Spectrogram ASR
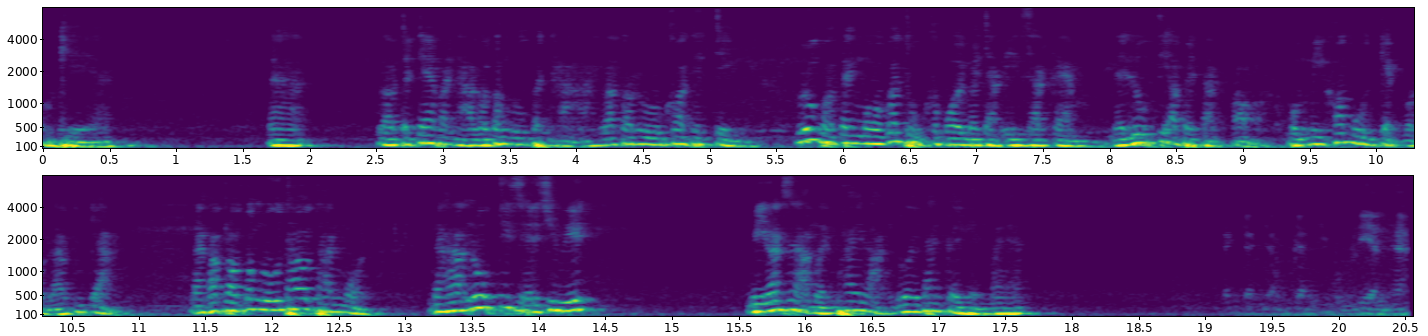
โอเคฮะนะฮะเราจะแก้ปัญหาเราต้องรู้ปัญหา แล้วก็รู้ข้อเท็จจริง รูปของแตงโมก็ถูกขโมยมาจากอินสตาแกรมในรูปที่เอาไปตัดต่อ ผมมีข้อมูลเก็บหมดแล้วทุกอย่างนะครับ เราต้องรู้เท่าทันหมดนะฮะรูปที่เสียชีวิต มีลักษณะเหมือนไพ่หลังด้วยท่านเคยเห็นไหมฮะอย่างอย่างอย่างอย่างที่ผมเรียนฮะ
